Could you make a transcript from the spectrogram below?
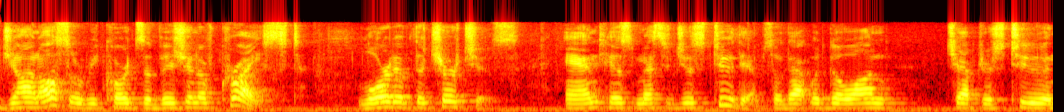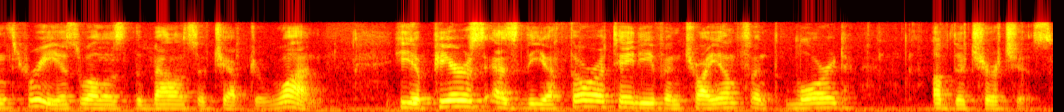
John also records a vision of Christ, Lord of the churches, and his messages to them. So that would go on chapters 2 and 3, as well as the balance of chapter 1. He appears as the authoritative and triumphant Lord of the churches.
